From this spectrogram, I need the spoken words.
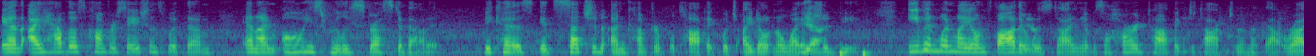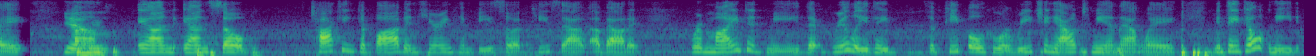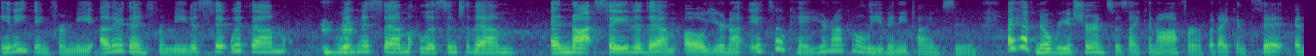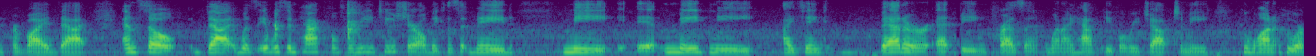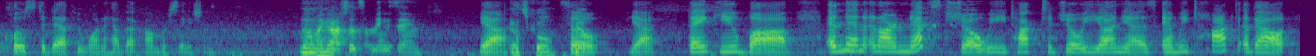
And I have those conversations with them and I'm always really stressed about it because it's such an uncomfortable topic, which I don't know why it Yeah. should be. Even when my own father Yeah. was dying, it was a hard topic to talk to him about, right? yeah Um, and and so talking to Bob and hearing him be so at peace out about it reminded me that really they the people who are reaching out to me in that way they don't need anything from me other than for me to sit with them Mhm. witness them listen to them and not say to them oh you're not it's okay you're not going to leave anytime soon i have no reassurances i can offer but i can sit and provide that and so that was it was impactful for me too cheryl because it made me it made me i think better at being present when i have people reach out to me who want who are close to death who want to have that conversation oh my Mhm. gosh that's amazing yeah That's cool. Yep. so yeah, thank you, Bob. And then in our next show, we talked to Joey Yanez, and we talked about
